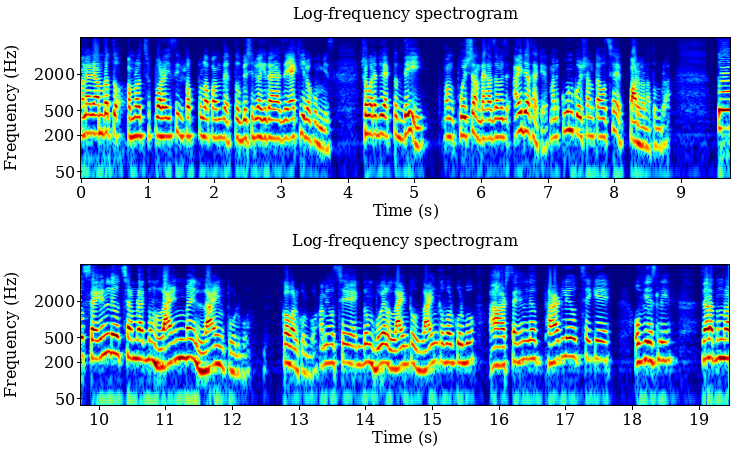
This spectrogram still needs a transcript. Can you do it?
মানে আমরা তো, আমরা হচ্ছে পড়াইছি সব পোলাপানদের, তো বেশিরভাগই দেখা যায় একই রকম মিস সবার যদি একটা দেই কোয়েশ্চেন দেখা যাবে যে আইডিয়া থাকে। মানে কোন কোয়েশ্চনটা হচ্ছে পারবে না তোমরা। তো সেকেন্ডলি হচ্ছে আমরা একদম লাইন বাই লাইন পড়ব কভার করব। আমি হচ্ছে একদম বইয়ের লাইন টু লাইন কভার করব। আর সেকেন্ডলি থার্ডলি হচ্ছে কি অবভিয়াসলি যারা তোমরা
